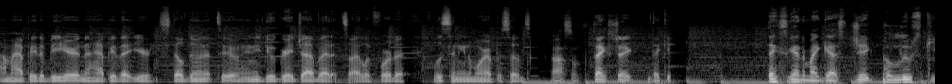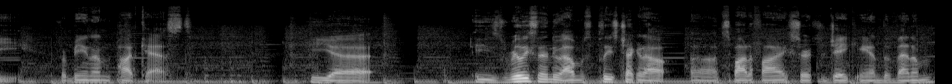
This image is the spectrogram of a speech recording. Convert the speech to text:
I'm happy to be here and happy that you're still doing it too, and you do a great job at it. So I look forward to listening to more episodes. Awesome. Thanks, Jake. Thank you. Thanks again to my guest Jake Pilewski for being on the podcast. He uh, he's releasing a new album. Please check it out uh, on Spotify. Search Jake and the Venom.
